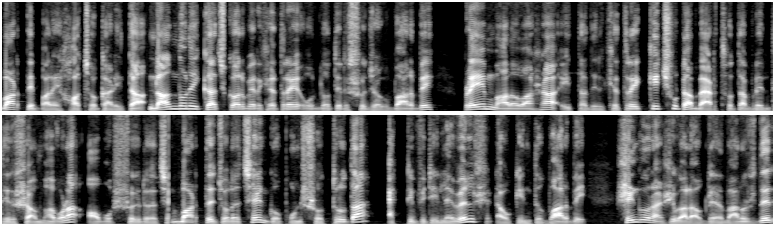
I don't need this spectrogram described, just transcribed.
বাড়তে পারে হচকারিতা নান্দনিক কাজকর্মের ক্ষেত্রে উন্নতির সুযোগ বাড়বে। প্রেম, ভালোবাসা ইত্যাদির ক্ষেত্রে কিছুটা ব্যর্থতা বৃদ্ধির সম্ভাবনা অবশ্যই রয়েছে। বাড়তে চলেছে গোপন শত্রুতা অ্যাক্টিভিটি লেভেল সেটাও কিন্তু বাড়বে। সিংহ রাশি বা লগ্নের মানুষদের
